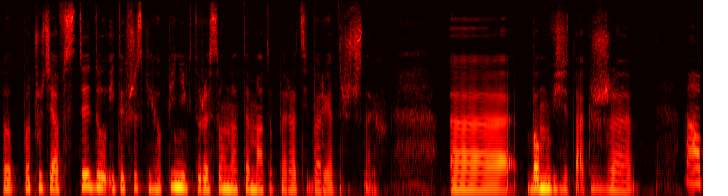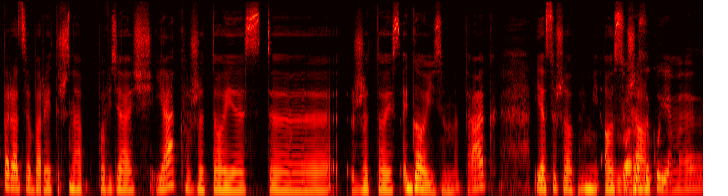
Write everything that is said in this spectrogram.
po, poczucia wstydu i tych wszystkich opinii, które są na temat operacji bariatrycznych. E, bo mówi się tak, że a operacja bariatryczna, powiedziałaś jak, że to jest, e, że to jest egoizm, tak? Ja słyszę opinii, o, słyszałam, ryzykujemy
